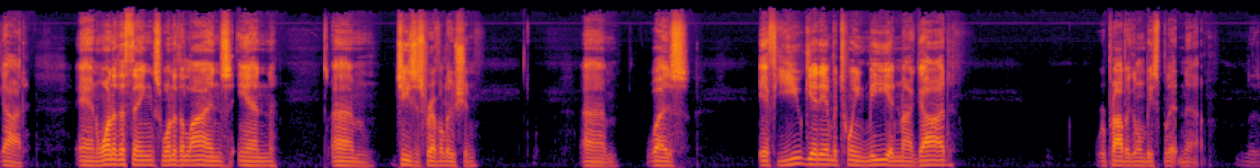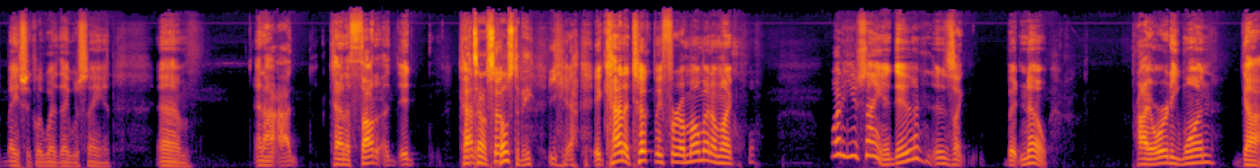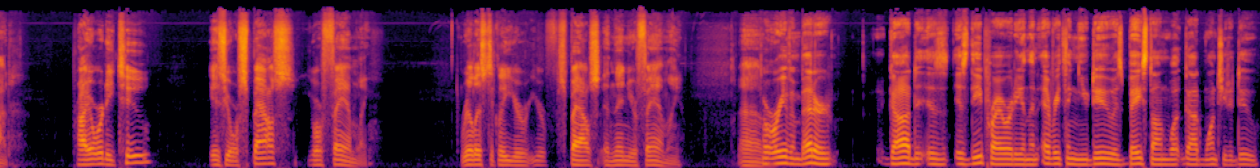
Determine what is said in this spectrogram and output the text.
God. And one of the things, one of the lines in um, Jesus Revolution um, was, "If you get in between me and my God, we're probably going to be splitting up." That's basically what they were saying. Um, and I, I kind of thought it kind of took, supposed to be yeah, it kind of took me for a moment. I'm like, what are you saying, dude? And it's like, but no. Priority one, God. Priority two is your spouse, your family. Realistically, your your spouse and then your family. Um, or, or even better, God is is the priority, and then everything you do is based on what God wants you to do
